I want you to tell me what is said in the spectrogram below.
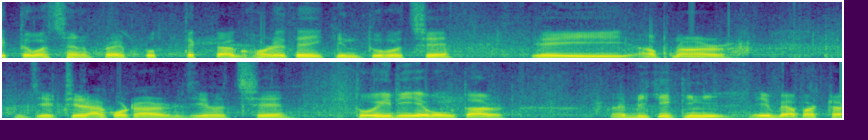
দেখতে পাচ্ছেন, প্রায় প্রত্যেকটা ঘরেতেই কিন্তু হচ্ছে এই আপনার যে টেরাকোটার যে হচ্ছে তৈরি এবং তার বিকি কিনি এই ব্যাপারটা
